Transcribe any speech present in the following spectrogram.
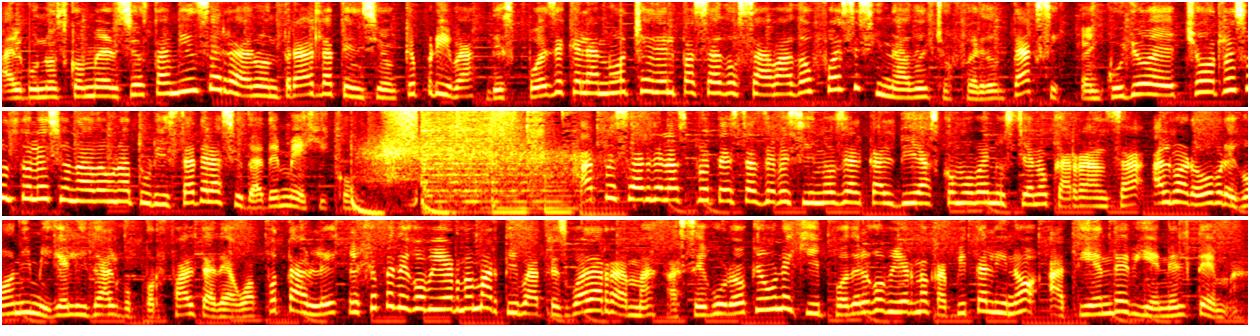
Algunos comercios también cerraron tras la tensión que priva después de que la noche del pasado sábado fue asesinado el chofer de un taxi, en cuyo hecho resultó lesionada una turista de la Ciudad de México. A pesar de las protestas de vecinos de alcaldías como Venustiano Carranza, Álvaro Obregón y Miguel Hidalgo por falta de agua potable, el jefe de gobierno Martí Batres Guadarrama aseguró que un equipo del gobierno capitalino atiende bien el tema.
